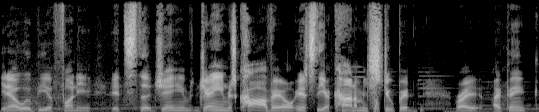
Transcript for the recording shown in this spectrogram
You know, it would be a funny. It's the James James Carville. It's the economy, stupid. Right? I think.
